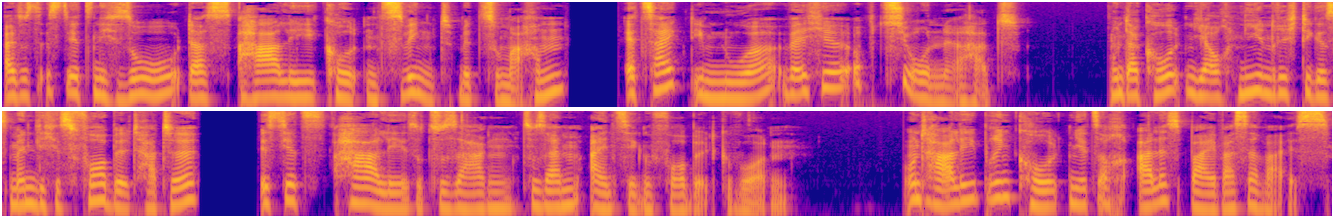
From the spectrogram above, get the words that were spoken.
Also es ist jetzt nicht so, dass Harley Colton zwingt mitzumachen, er zeigt ihm nur, welche Optionen er hat. Und da Colton ja auch nie ein richtiges männliches Vorbild hatte, ist jetzt Harley sozusagen zu seinem einzigen Vorbild geworden. Und Harley bringt Colton jetzt auch alles bei, was er weiß.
